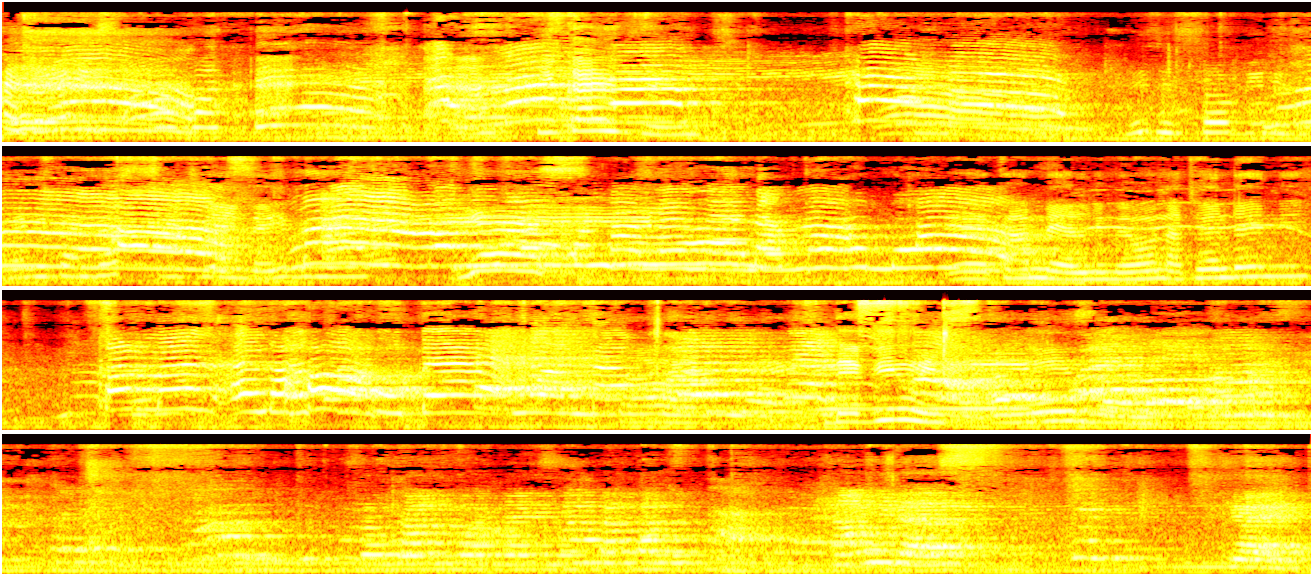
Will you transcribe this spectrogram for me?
The right is over there. You can see. Wow. This is so beautiful. And you can just sit here in the evening. Yes. Eh, Camel, nimeona twendeni. The view is amazing. So come for next time, come, with us. Yeah.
